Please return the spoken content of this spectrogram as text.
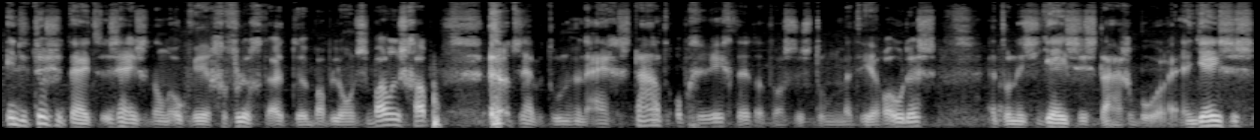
in die tussentijd zijn ze dan ook weer gevlucht uit de Babylonische ballingschap. ze hebben toen hun eigen staat opgericht. Hè. Dat was dus toen met Herodes. En toen is Jezus daar geboren. En Jezus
